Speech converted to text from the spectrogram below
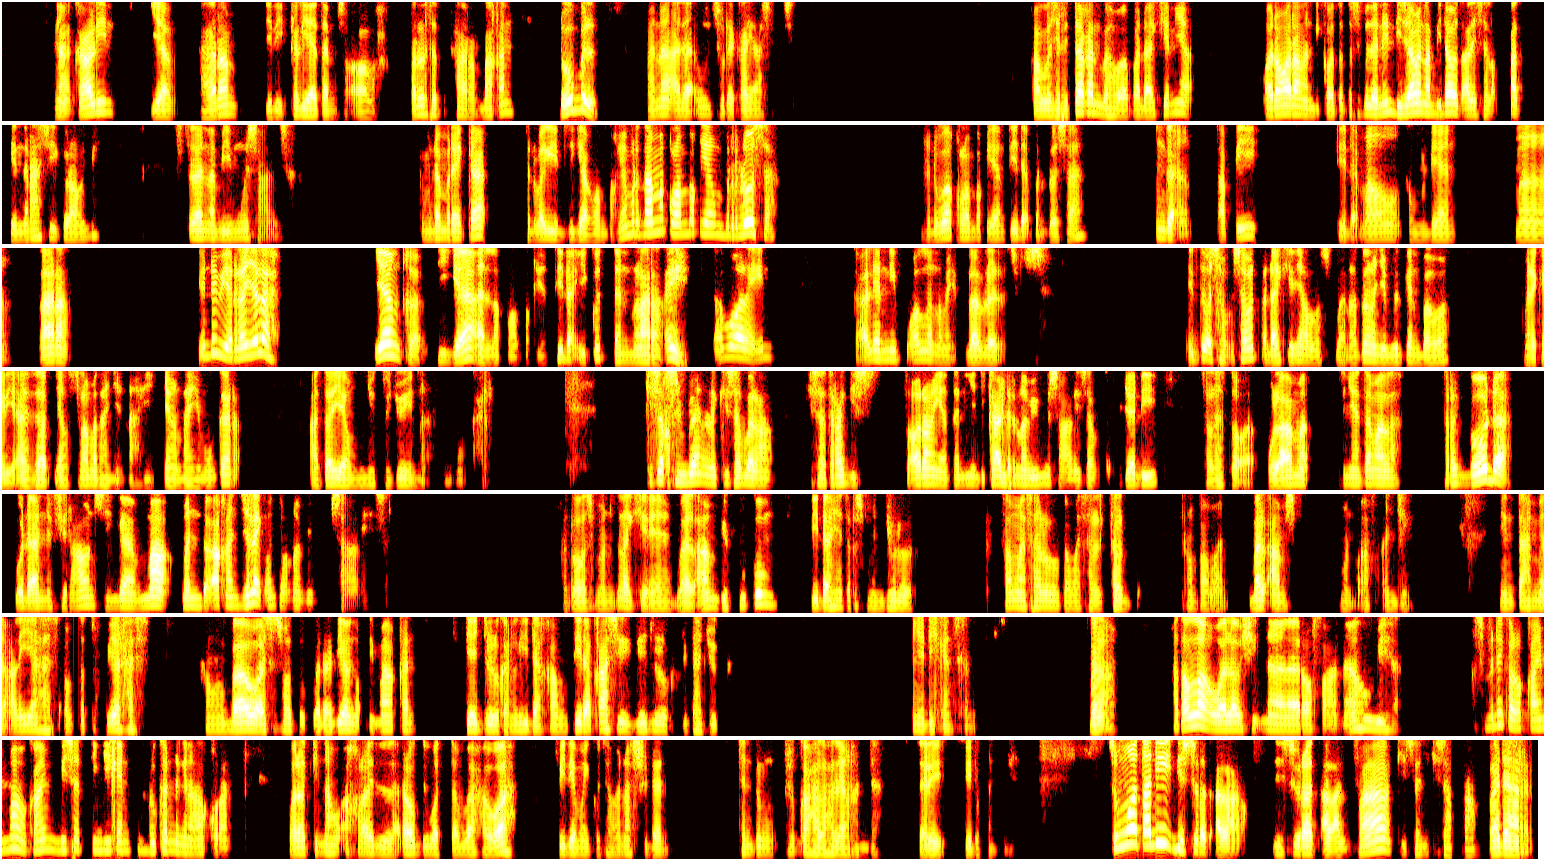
ngakalin yang haram jadi kelihatan seolah padahal tetap haram bahkan double karena ada unsur rekayasa Allah ceritakan bahwa pada akhirnya orang-orang di kota tersebut dan ini di zaman Nabi Daud alaihissalam empat generasi kurang lebih setelah Nabi Musa alaihissalam. Kemudian mereka terbagi tiga kelompok. Yang pertama kelompok yang berdosa. Kedua kelompok yang tidak berdosa. Enggak, tapi tidak mau kemudian melarang. Ya udah biar aja lah. Yang ketiga adalah kelompok yang tidak ikut dan melarang. Eh, tak boleh ini Kalian nipu Allah namanya. Bla bla. Itu sahabat-sahabat pada akhirnya Allah Subhanahu wa menyebutkan bahwa mereka diazab yang selamat hanya nahi, yang nahi mungkar atau yang menyetujui nahi mungkar. Kisah kesembilan adalah kisah Balaam, kisah tragis. Seorang yang tadinya dikader Nabi Musa alaihissalam menjadi salah satu ulama, ternyata malah tergoda godaan Fir'aun sehingga mak mendoakan jelek untuk Nabi Musa alaihissalam. Kata Allah SWT akhirnya Bal'am dihukum lidahnya terus menjulur. Kama salu kama sal kalb perumpamaan. Bal'am mohon maaf anjing. Intahmil aliyal has au has. Kamu bawa sesuatu kepada dia untuk dimakan, dia julurkan lidah. Kamu tidak kasih, dia julurkan lidah juga. Menyedihkan sekali. Bal'am. Kata Allah, walau syi'na la rafa'nahu biha. Sebenarnya kalau kami mau, kami bisa tinggikan kedudukan dengan Al-Quran walakinahu akhladil ardi wattaba hawah tapi dia mengikuti hawa nafsu dan cenderung suka hal-hal yang rendah dari kehidupan. Semua tadi di surat Al-Araf. Di surat Al-Anfal kisah-kisah perang Badar.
